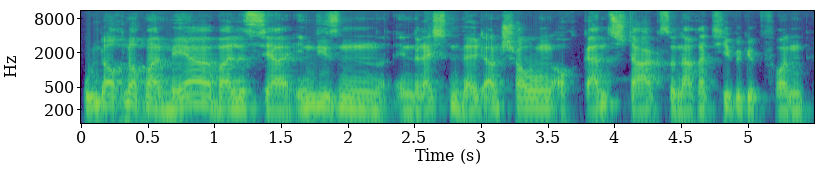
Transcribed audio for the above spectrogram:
Und auch nochmal mehr, weil es ja in diesen, in rechten Weltanschauungen auch ganz stark so Narrative gibt von,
